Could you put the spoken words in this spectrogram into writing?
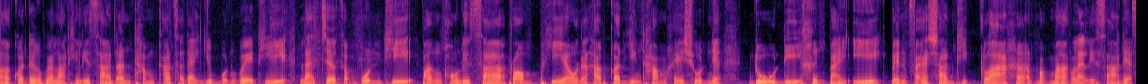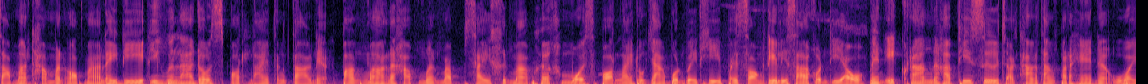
มากกว่าเดิมเวลาที่ลิซ่านั้นทำการแสดงอยู่บนเวที และเจอกับหุ่นที่ปังของลิซ่าพร้อมเพรียวนะครับก็ยิ่งทำให้ชุดเนี่ยดูดีขึ้นไปอีก เป็นแฟชั่นที่กล้าหาญมากๆ และลิซ่าเนี่ยสามารถทำมันออกมาได้ดี ยิ่งเวลาโดนสปอตไลท์ต่างๆเนี่ยปังมากนะครับเหมือนแบบใส่ขึ้นมาเพื่อขโมยสปอตไลท์ทุกอย่างบนเวทีไปส่องที่ลิซ่าคนเดียว เป็นอีกครั้งนะครับที่สื่อจากทางต่างประเทศเนี่ยอวย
